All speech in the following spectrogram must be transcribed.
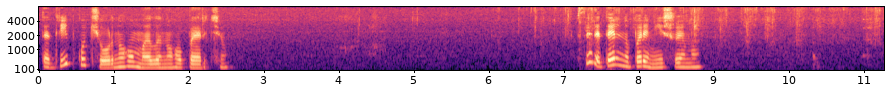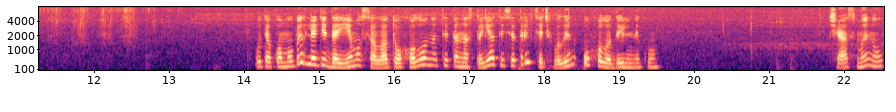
Та дрібку чорного меленого перцю. Все ретельно перемішуємо. У такому вигляді даємо салату охолонути та настоятися 30 хвилин у холодильнику. Час минув.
